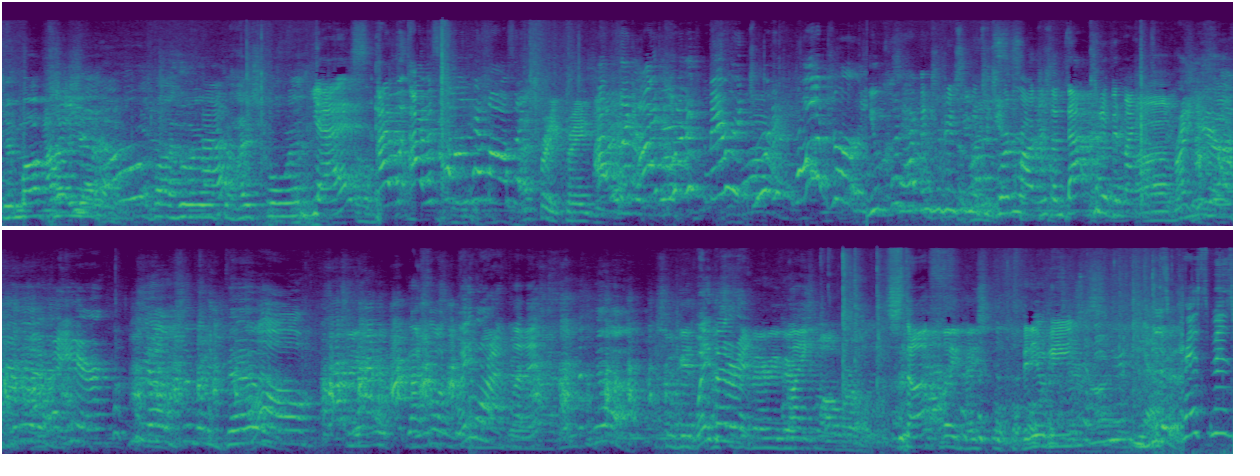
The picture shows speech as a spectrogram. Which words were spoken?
Did mom tell you about who I went to high school with? Yes. I, w- I was telling him, I was like, That's pretty crazy. I was like, I could have married Jordan Rodgers. You could have introduced me to Jordan Rodgers, and that could have been my husband. Um, right here. Right here. You know somebody better. Oh. You got someone way more athletic. Yeah. So get, Way better at, very, very like, small world. Stuff. Play high school football. Video games. Christmas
